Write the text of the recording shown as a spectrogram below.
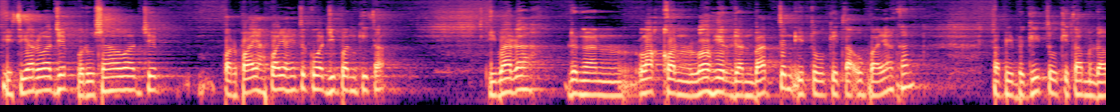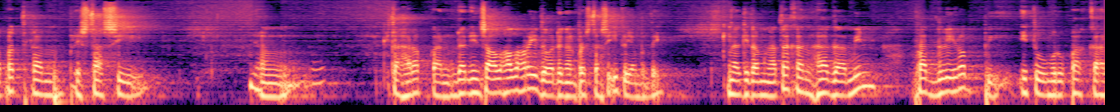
ikhtiar wajib berusaha wajib Perpayah-payah itu kewajiban kita. Ibadah dengan lakon lohir dan batin itu kita upayakan. Tapi begitu kita mendapatkan prestasi yang kita harapkan dan insya Allah Allah ridho dengan prestasi itu yang penting. Nah kita mengatakan hada min fadli rabbi. Itu merupakan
